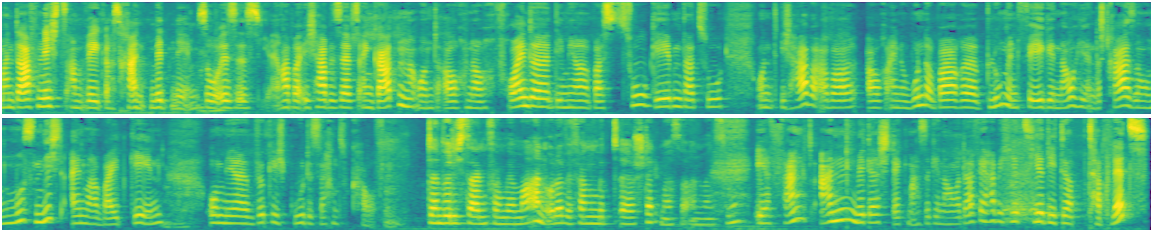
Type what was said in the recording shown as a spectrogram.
man darf nichts am Wegesrand mitnehmen, so ist es. Aber ich habe selbst einen Garten und auch noch Freunde, die mir was zugeben dazu. Und ich habe aber auch eine wunderbare Blumenfee genau hier in der Straße und muss nicht einmal weit gehen, um mir wirklich gute Sachen zu kaufen. Dann würde ich sagen, fangen wir mal an, oder? Wir fangen mit äh, Steckmasse an, meinst du? Ihr fangt an mit der Steckmasse, genau. Dafür habe ich jetzt hier die Ta- Tabletts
